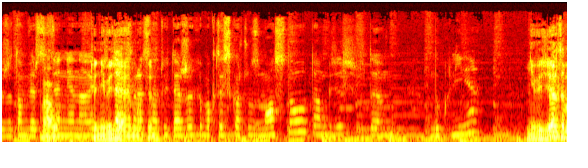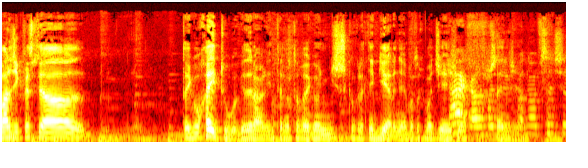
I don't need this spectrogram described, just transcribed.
że tam wiesz, Wow, codziennie na to nie wiedziałem o tym. na Twitterze chyba ktoś skoczył z mostu, tam gdzieś w tym Brooklynie. Nie No, wiedziałem. ale to bardziej kwestia tego hejtu generalnie internetowego niż konkretnie gier, nie? Bo to chyba dzieje Tak, się ale chodzi, wszędzie. no w sensie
